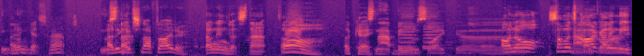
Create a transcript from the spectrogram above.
I didn't get snapped. The I didn't snap- get snapped either. Duncan got snapped. Oh, okay. snapping was like. Uh, Oh no, someone's car gunning me.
